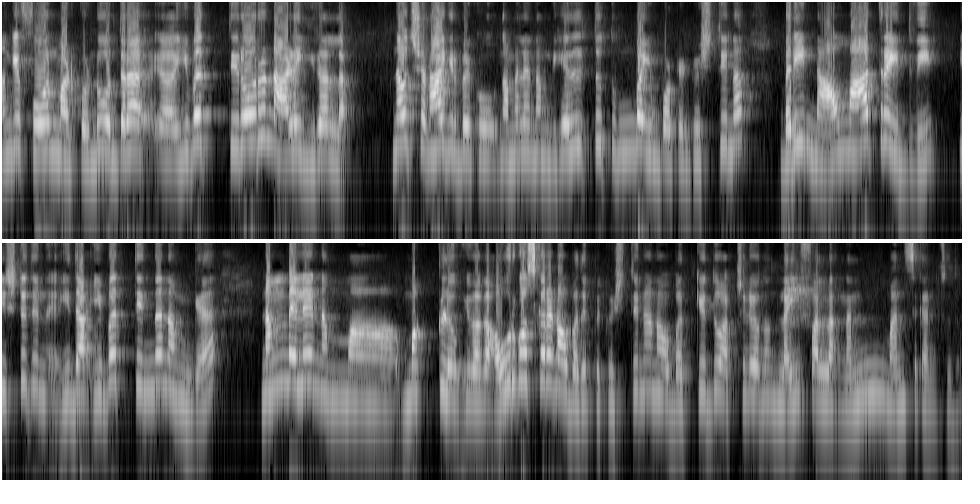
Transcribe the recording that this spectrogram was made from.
ಹಂಗೆ ಫೋನ್ ಮಾಡಿಕೊಂಡು ಒಂಥರ ಇವತ್ತಿರೋರು ನಾಳೆ ಇರಲ್ಲ. ನಾವು ಚೆನ್ನಾಗಿರ್ಬೇಕು. ಆಮೇಲೆ ನಮ್ಮ ಹೆಲ್ತ್ ತುಂಬ ಇಂಪಾರ್ಟೆಂಟು ಇಷ್ಟು ದಿನ ಬರೀ ನಾವು ಮಾತ್ರ ಇದ್ವಿ. ಇಷ್ಟು ದಿನ, ಇದ, ಇವತ್ತಿಂದ ನಮಗೆ ನಮ್ಮ ಮೇಲೆ ನಮ್ಮ ಮಕ್ಕಳು ಇವಾಗ ಅವ್ರಿಗೋಸ್ಕರ ನಾವು ಬದುಕಬೇಕು. ಇಷ್ಟು ದಿನ ನಾವು ಬದುಕಿದ್ದು ಆ್ಯಕ್ಚುಲಿ ಅದೊಂದು ಲೈಫ್ ಅಲ್ಲ. ನನ್ನ ಮನ್ಸಿಗೆ ಅನ್ಸೋದು.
